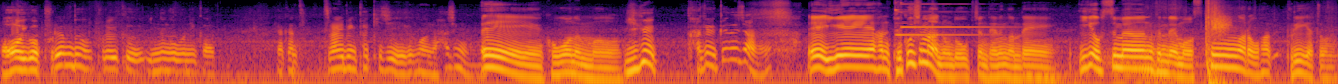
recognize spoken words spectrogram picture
어 이거 브렘보 브레이크 있는 거 보니까 약간 driving 패키지 이런 걸 하신 건가요? 네, 그거는 뭐 이게 가격이 꽤 되지 않아요? 예, 이게 한 190만 원 정도 옵션 되는 건데 이게 없으면 근데 뭐 스팅어라고 하, 부르기가 좀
